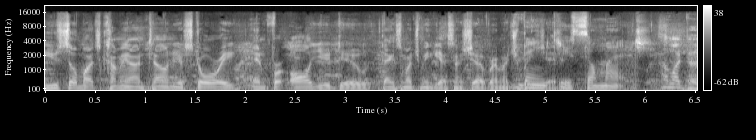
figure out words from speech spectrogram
you so much coming on, telling your story, and for all you do. Thanks so much for being a guest on the show. Very much appreciate Thank you so much. I'd like to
